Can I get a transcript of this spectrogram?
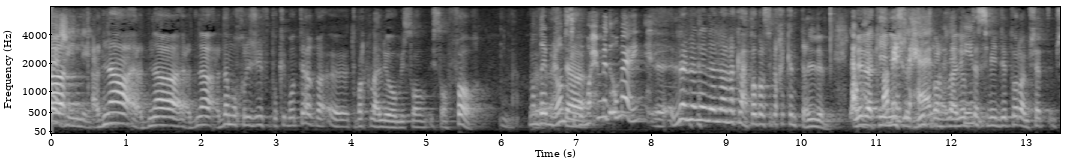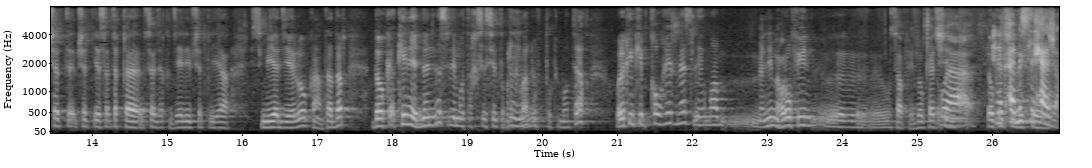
ومحتاجين ليه. عندنا عندنا عندنا عندنا مخرجين في ال documentaire آه، تبارك الله عليهم ils sont ils sont forts من ضمنهم سيدي محمد أمعي. آه، لا لا لا لا, لا أنا كنعتبر راسي باقي كنتعلم لا، لا كاينين شي وحدين تبارك الله. عليهم السميه ديالو راه مشات مشات مشات ليا صديق صديق ديالي مشات ليا السمية ديالو كنعتذر. donc كاينين عندنا الناس اللي متخصصين تبارك الله عليهم في ال documentaire ولكن كيبقاو غير الناس اللي هما يعني معروفين آه، وصافي. donc هادشي donc في اللي أمس كاين. الحاجة.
